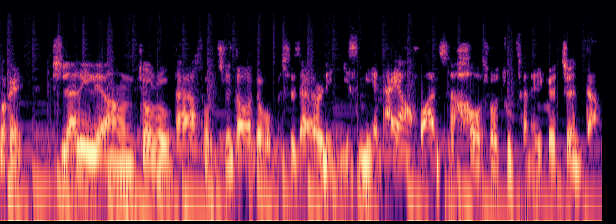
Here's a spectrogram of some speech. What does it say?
？OK，时代力量就如大家所知道的，我们是在二零一四年太阳花之后所组成的一个政党。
